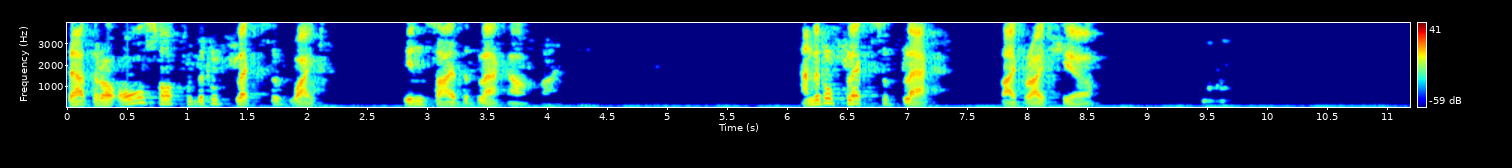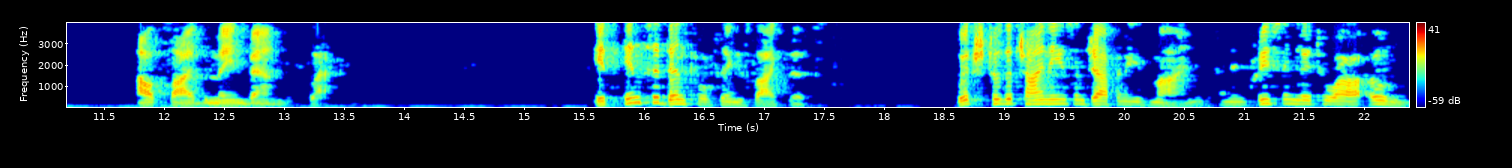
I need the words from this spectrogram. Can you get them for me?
that there are all sorts of little flecks of white inside the black outline. And little flecks of black, like right here, outside the main band of black. It's incidental things like this which to the Chinese and Japanese mind, and increasingly to our own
